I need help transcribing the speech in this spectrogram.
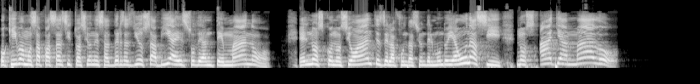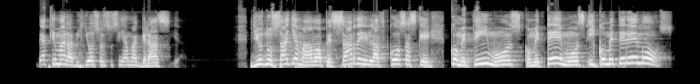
o que íbamos a pasar situaciones adversas, Dios sabía eso de antemano. Él nos conoció antes de la fundación del mundo y aún así nos ha llamado. Vea qué maravilloso, eso se llama gracia. Dios nos ha llamado a pesar de las cosas que cometimos, cometemos y cometeremos.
